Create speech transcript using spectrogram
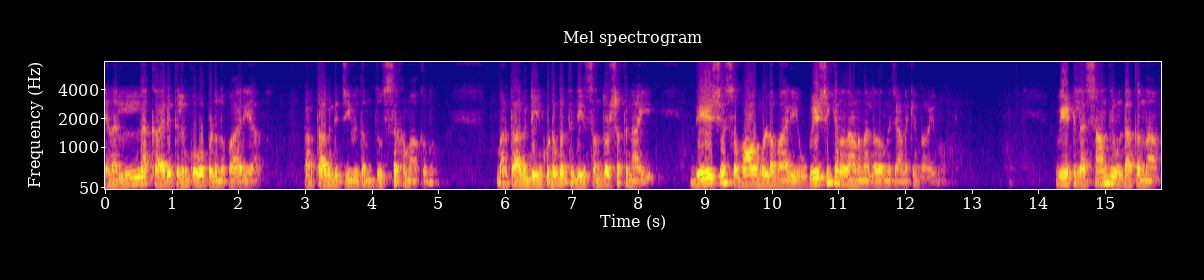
എന്നാൽ എല്ലാ കാര്യത്തിലും കോപപ്പെടുന്ന ഭാര്യ ഭർത്താവിന്റെ ജീവിതം ദുസ്സഹമാക്കുന്നു. ഭർത്താവിന്റെയും കുടുംബത്തിന്റെയും സന്തോഷത്തിനായി ദേഷ്യ സ്വഭാവമുള്ള ഭാര്യയെ ഉപേക്ഷിക്കുന്നതാണ് നല്ലതെന്ന് ചാണക്യൻ പറയുന്നു. വീട്ടിൽ അശാന്തി ഉണ്ടാക്കുന്ന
